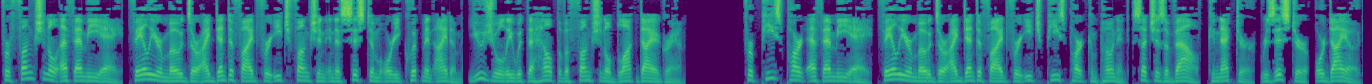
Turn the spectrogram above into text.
For functional FMEA, failure modes are identified for each function in a system or equipment item, usually with the help of a functional block diagram. For piece part FMEA, failure modes are identified for each piece part component such as a valve, connector, resistor, or diode.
